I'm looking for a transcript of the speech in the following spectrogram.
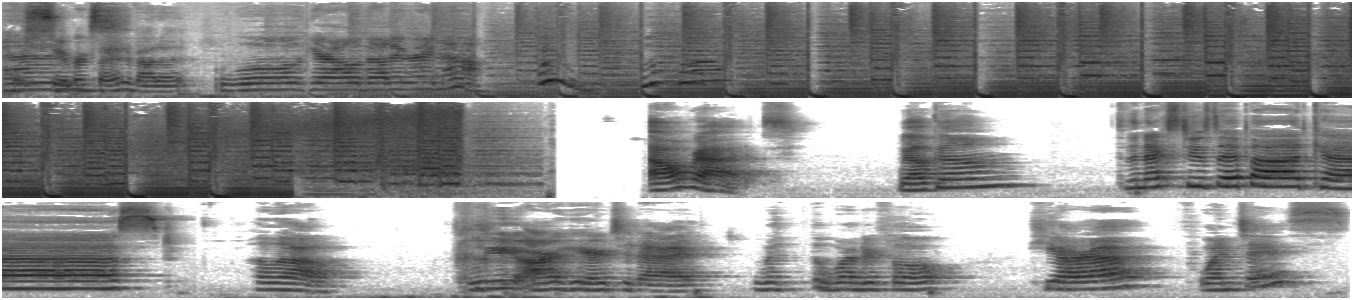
I'm And- super excited about it. We'll hear all about it right now. Woo! Whoop, whoop. All right. Welcome to the next Tuesday podcast. Hello. We are here today with the wonderful Kiara Fuentes.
